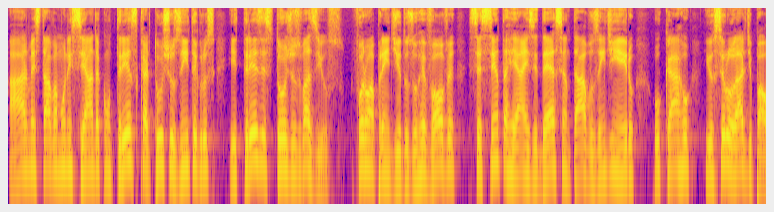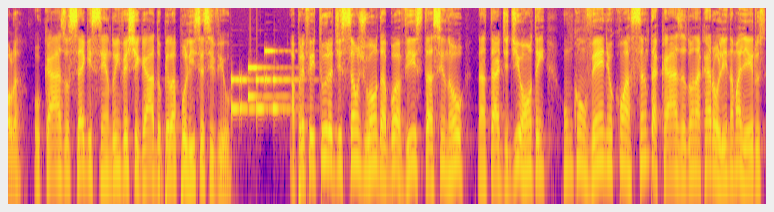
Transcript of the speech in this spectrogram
A arma estava municiada com três cartuchos íntegros e três estojos vazios. Foram apreendidos o revólver, R$ 60,10 em dinheiro, o carro e o celular de Paula. O caso segue sendo investigado pela Polícia Civil. A Prefeitura de São João da Boa Vista assinou, na tarde de ontem, um convênio com a Santa Casa Dona Carolina Malheiros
